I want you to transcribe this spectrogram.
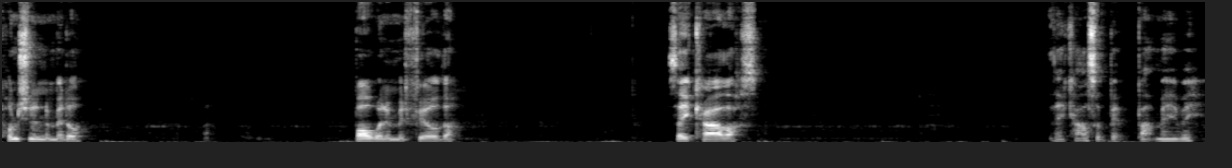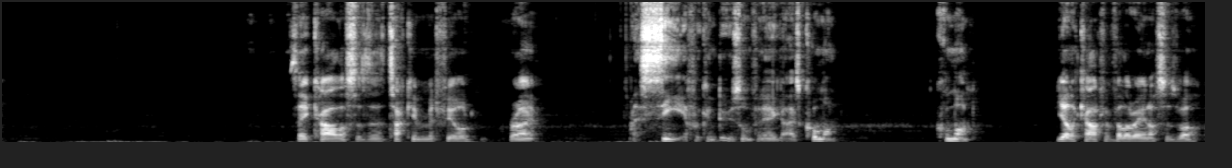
Puncheon in the middle. Ball winning midfielder. Zay Carlos. Zay Carlos a bit back maybe. Zay Carlos as an attacking midfield. Right. Let's see if we can do something here, guys. Come on. Come on. Yellow card for Villarenos as well.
